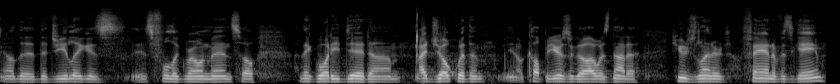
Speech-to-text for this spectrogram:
You know, the, the G League is, is full of grown men. So I think what he did, um, I joke with him, you know, a couple years ago, I was not a huge Leonard fan of his game.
